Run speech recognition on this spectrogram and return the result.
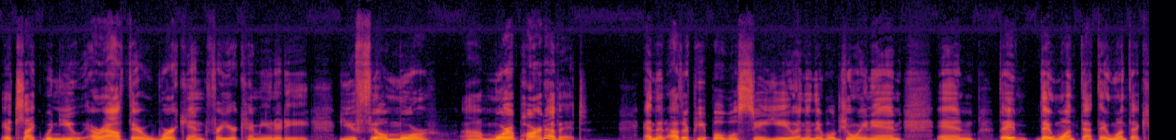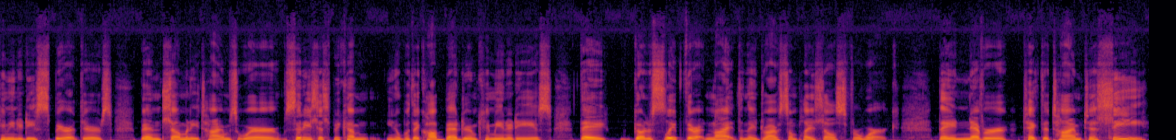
It's like when you are out there working for your community, you feel more uh, more a part of it and then other people will see you and then they will join in. And they they want that. They want that community spirit. There's been so many times where cities just become you know what they call bedroom communities. They go to sleep there at night then they drive someplace else for work. They never take the time to see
